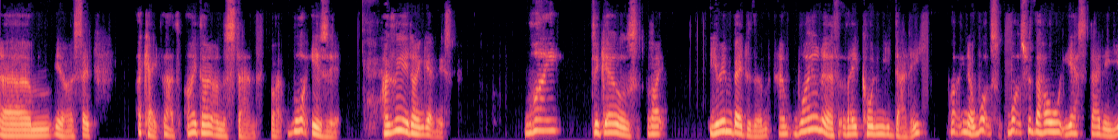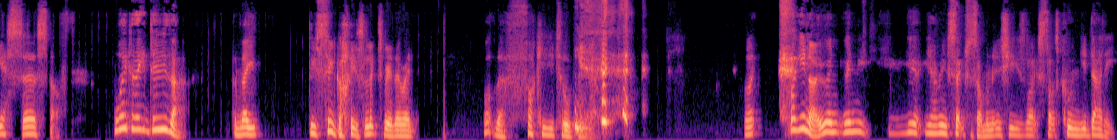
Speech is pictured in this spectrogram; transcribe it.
um, you know, I said, okay, lads, I don't understand. Like, what is it? I really don't get this. Why do girls like you're in bed with them, and why on earth are they calling you daddy? Well, you know what's what's with the whole yes, daddy, yes, sir stuff. Why do they do that? And they, these two guys looked at me and they went, "What the fuck are you talking about?" like, well, you know, when when you're having sex with someone and she's like starts calling you daddy,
